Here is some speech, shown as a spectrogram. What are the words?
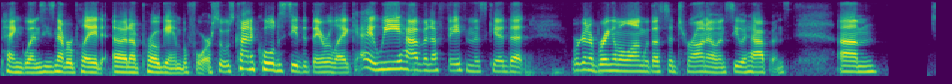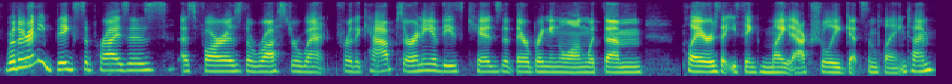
Penguins. He's never played in a pro game before, so it was kind of cool to see that they were like, "Hey, we have enough faith in this kid that we're going to bring him along with us to Toronto and see what happens. Um, were there any big surprises as far as the roster went for the Caps, or any of these kids that they're bringing along with them, players that you think might actually get some playing time?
